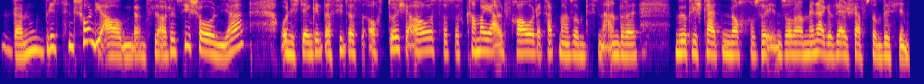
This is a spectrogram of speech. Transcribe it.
dann blitzen schon die Augen, dann flirtet sie schon, ja. Und ich denke, dass sie das auch durchaus, das, das kann man ja als Frau, da hat man so ein bisschen andere Möglichkeiten noch so in so einer Männergesellschaft so ein bisschen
